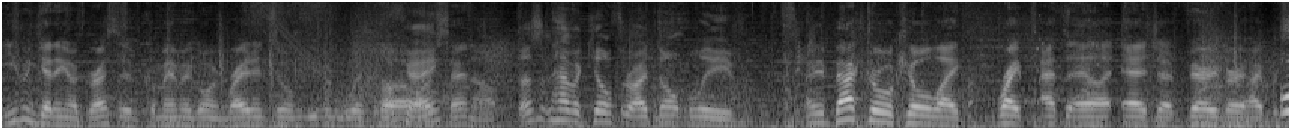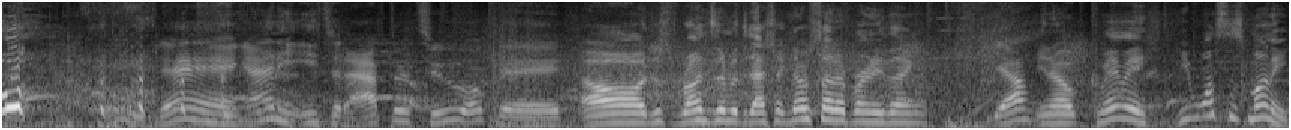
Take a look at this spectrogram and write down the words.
even getting aggressive. Kameme going right into him, even with uh, Okay. Arsene out. Doesn't have a kill throw, I don't believe. I mean, back throw will kill like right at the e- edge at very, very high percent. Ooh! Dang, and he eats it after too. Okay, Oh, just runs in with the dash attack, no setup or anything. Yeah, You know, Kameme, he wants this money.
